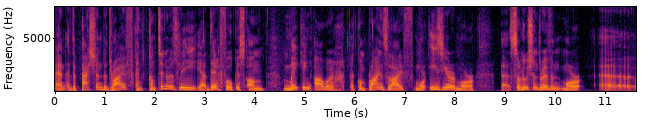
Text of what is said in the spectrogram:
and the passion, the drive, and continuously yeah, their focus on making our uh, compliance life more easier, more uh, solution driven, more Eh,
